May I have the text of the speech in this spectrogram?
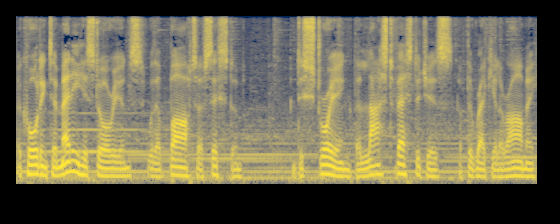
according to many historians, with a barter system, destroying the last vestiges of the regular army.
